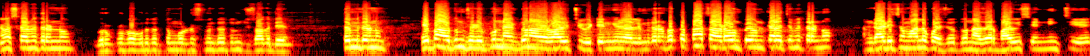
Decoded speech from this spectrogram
नमस्कार मित्रांनो गुरुकृपा गुरुदत्त मोटर्समध्ये तुमचे स्वागत आहे. तर मित्रांनो हे पहा तुमच्यासाठी पुन्हा एक दोन हजार बावीस ची विटेन घेऊन आले. मित्रांनो फक्त पाच डाऊन पेमेंट करायचं मित्रांनो. आणि गाडीचा मालक व्हायचं दोन हजार बावीस एंडिंगची आहे.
